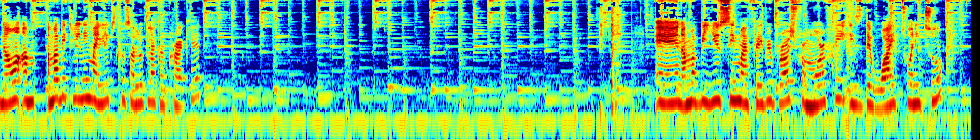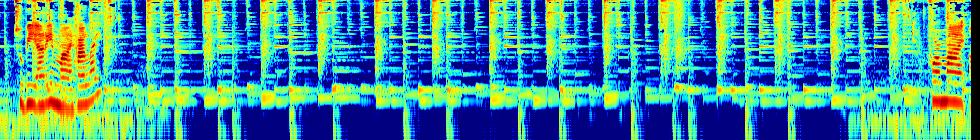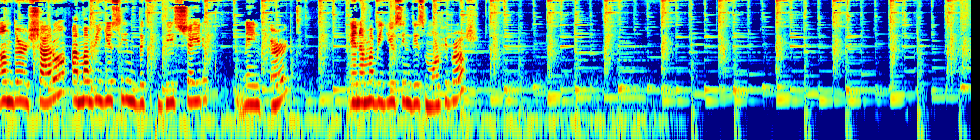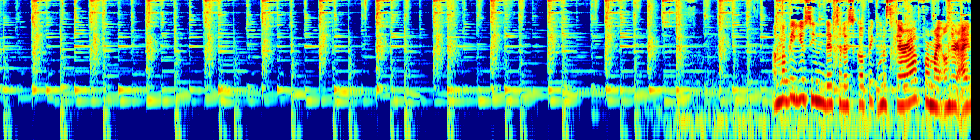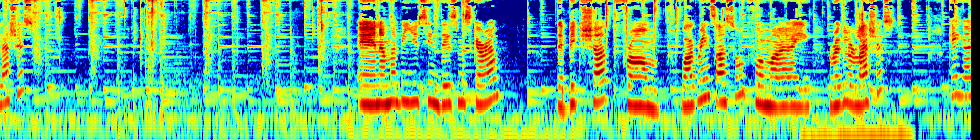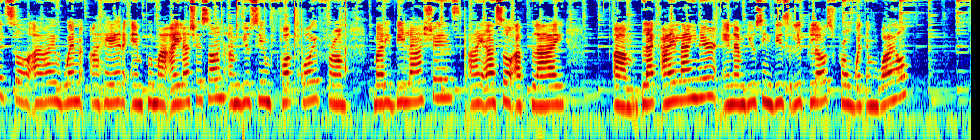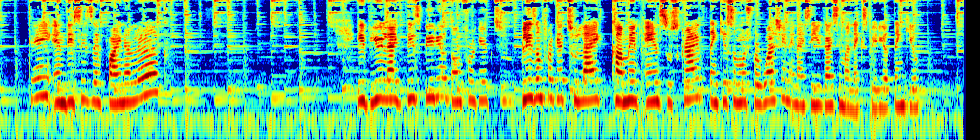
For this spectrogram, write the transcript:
Now I'm, I'm gonna be cleaning my lips because I look like a crackhead. And I'm gonna be using my favorite brush from Morphe is the Y22 to be adding my highlight. For my under shadow i'm gonna be using the, this shade named earth and i'm gonna be using this morphe brush I'm gonna be using the telescopic mascara for my under eyelashes. And I'm gonna be using this mascara, the Big Shot from Walgreens also for my regular lashes. Okay guys, so I went ahead and put my eyelashes on. I'm using Fuckboy from Baddie B Lashes. I also apply um, black eyeliner and I'm using this lip gloss from Wet n Wild. Okay and this is the final look. If you like this video don't forget to please don't forget to like comment and subscribe. Thank you so much for watching and I see you guys in my next video. Thank you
